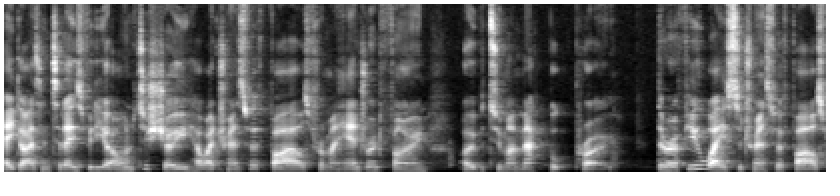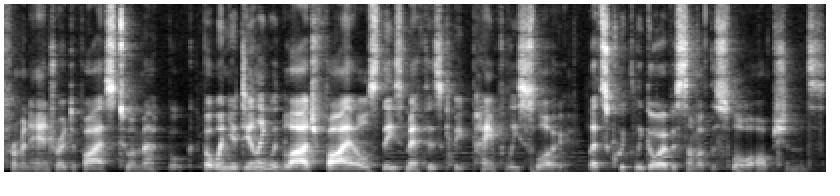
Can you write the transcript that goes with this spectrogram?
Hey guys, in today's video I wanted to show you how I transfer files from my Android phone over to my MacBook Pro. There are a few ways to transfer files from an Android device to a MacBook, but when you're dealing with large files, these methods can be painfully slow. Let's quickly go over some of the slower options.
